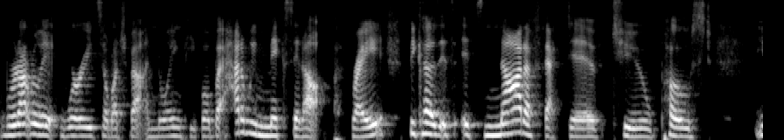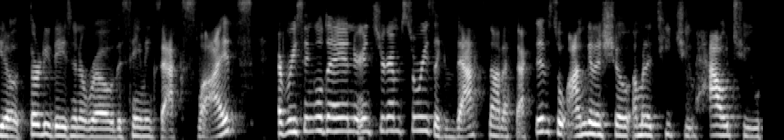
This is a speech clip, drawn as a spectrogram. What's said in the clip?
we're not really worried so much about annoying people, but how do we mix it up, right? Because it's it's not effective to post you know 30 days in a row the same exact slides every single day on your Instagram stories like that's not effective so I'm going to show I'm going to teach you how to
